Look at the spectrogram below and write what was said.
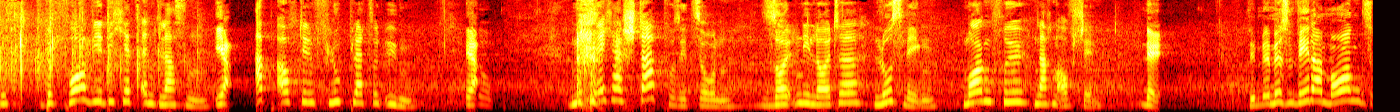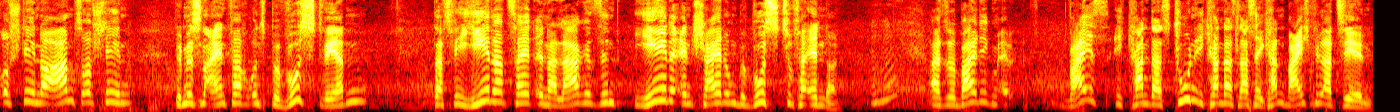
Be bevor wir dich jetzt entlassen, Ja, ab auf den Flugplatz und üben. ja. Mit welcher Startposition sollten die Leute loslegen? Morgen früh nach dem Aufstehen. Nee. Wir müssen weder morgens aufstehen noch abends aufstehen. Wir müssen einfach uns bewusst werden, dass wir jederzeit in der Lage sind, jede Entscheidung bewusst zu verändern. Also sobald ich äh, weiß, ich kann das tun, ich kann das lassen. Ich kann ein Beispiel erzählen.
